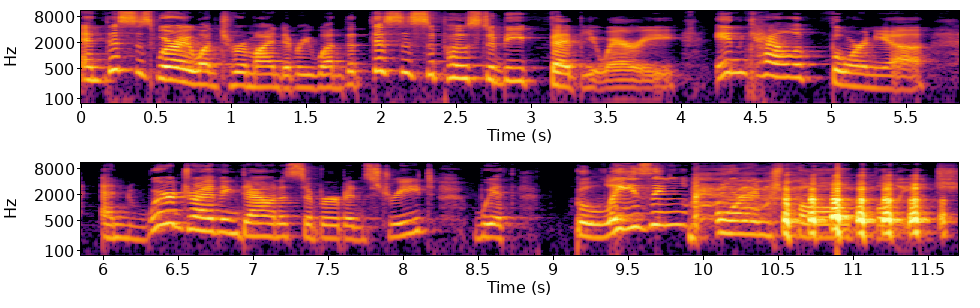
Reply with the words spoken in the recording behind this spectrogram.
And this is where I want to remind everyone that this is supposed to be February in California, and we're driving down a suburban street with blazing orange ball foliage.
